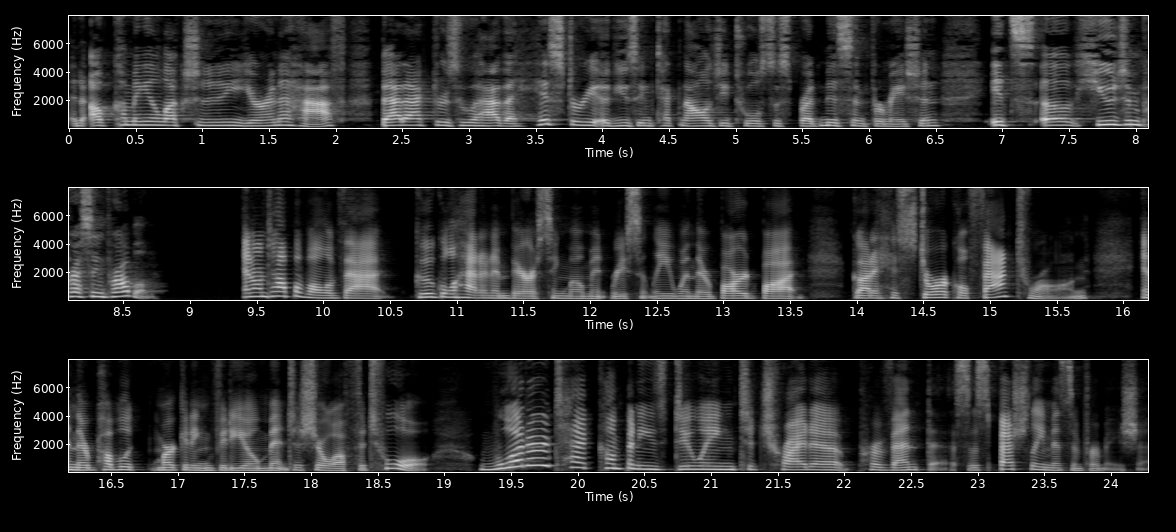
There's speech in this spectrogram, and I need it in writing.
an upcoming election in a year and a half bad actors who have a history of using technology tools to spread misinformation. It's a huge and pressing problem. And on top of all of that Google had an embarrassing moment recently when their Bard bot got a historical fact wrong in their public marketing video meant to show off the tool. What are tech companies doing to try to prevent this, especially misinformation?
